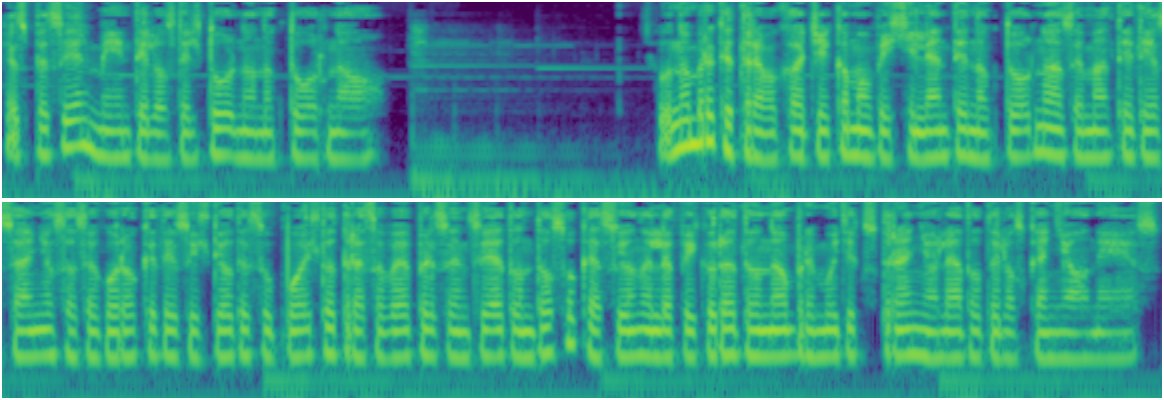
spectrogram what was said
Especialmente los del turno nocturno. Un hombre que trabajó allí como vigilante nocturno hace más de 10 años aseguró que desistió de su puesto tras haber presenciado en dos ocasiones la figura de un hombre muy extraño al lado de los cañones.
